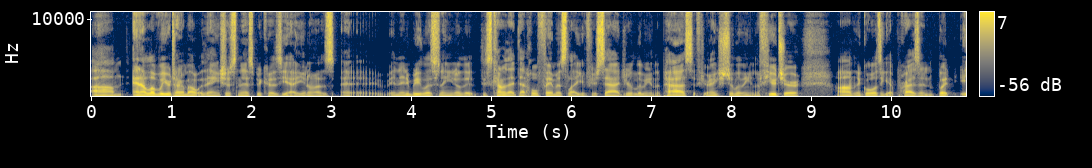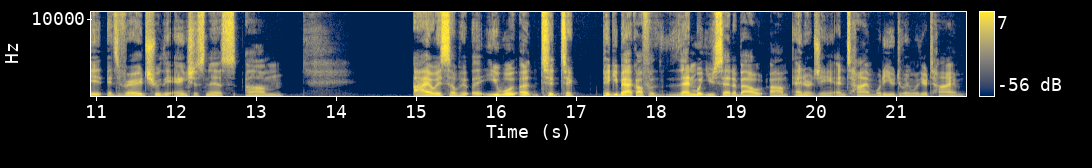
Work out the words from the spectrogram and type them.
Um, and I love what you're talking about with anxiousness because yeah, you know, as uh, and anybody listening, you know, that it's kind of that that whole famous like if you're sad, you're living in the past. If you're anxious, you're living in the future. Um, the goal is to get present, but it, it's very true. The anxiousness. Um, I always tell people you will uh, to to piggyback off of then what you said about um, energy and time. What are you doing with your time?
